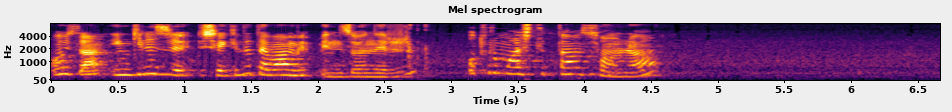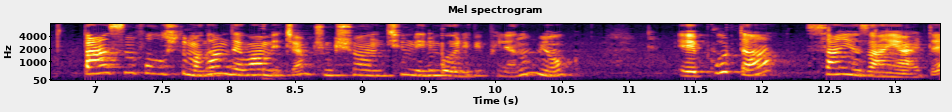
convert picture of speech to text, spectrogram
O yüzden İngilizce şekilde devam etmenizi öneririm. Oturum açtıktan sonra ben sınıf oluşturmadan devam edeceğim. Çünkü şu an için benim böyle bir planım yok. E, burada sen yazan yerde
